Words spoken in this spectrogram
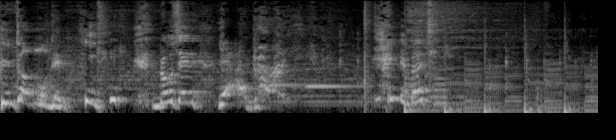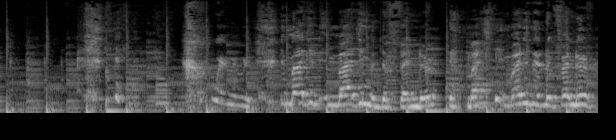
He doubled him. He, bro said, yeah. Imagine. Wait, wait, wait. Imagine, imagine the defender. Imagine, imagine the defender.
